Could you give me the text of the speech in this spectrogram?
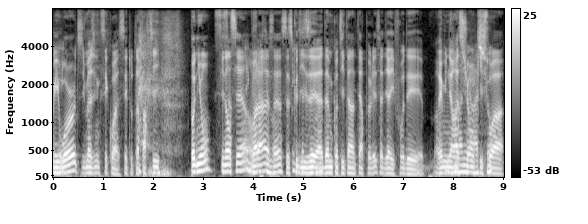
Rewards, j'imagine que c'est quoi? C'est toute la partie pognon financière? Voilà, c'est ce que disait Adam quand il t'a interpellé, c'est-à-dire il faut des rémunérations qui soient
